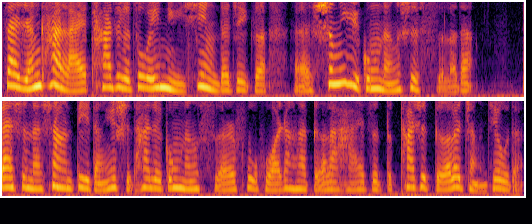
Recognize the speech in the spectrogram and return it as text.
在人看来，她这个作为女性的这个呃生育功能是死了的，但是呢，上帝等于使她这功能死而复活，让她得了孩子，她是得了拯救的。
